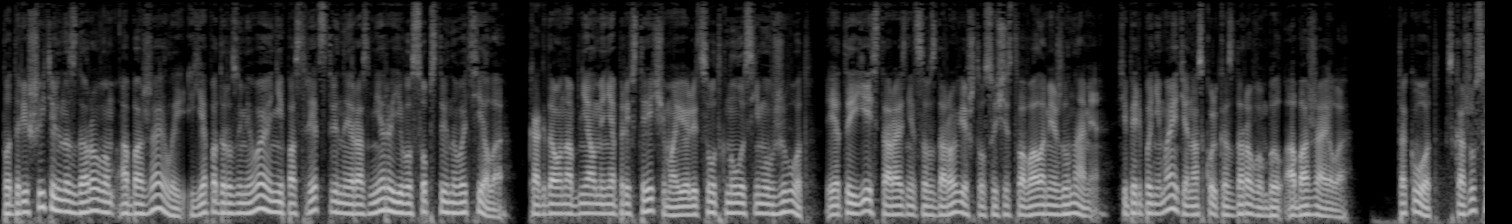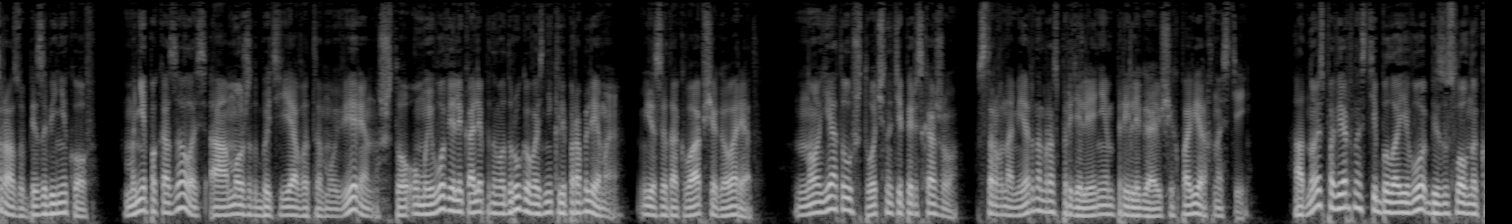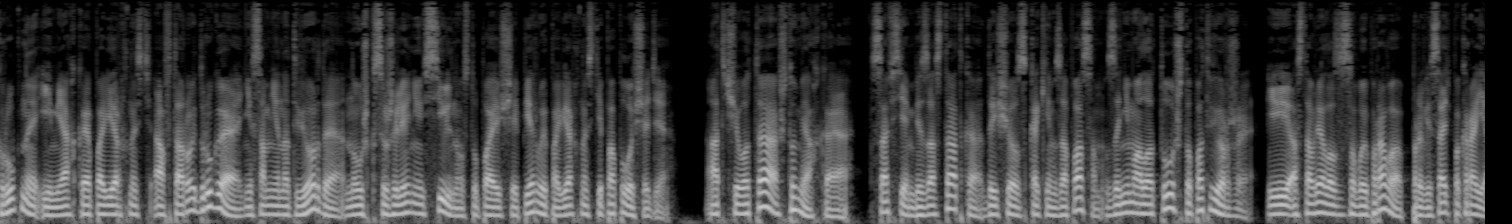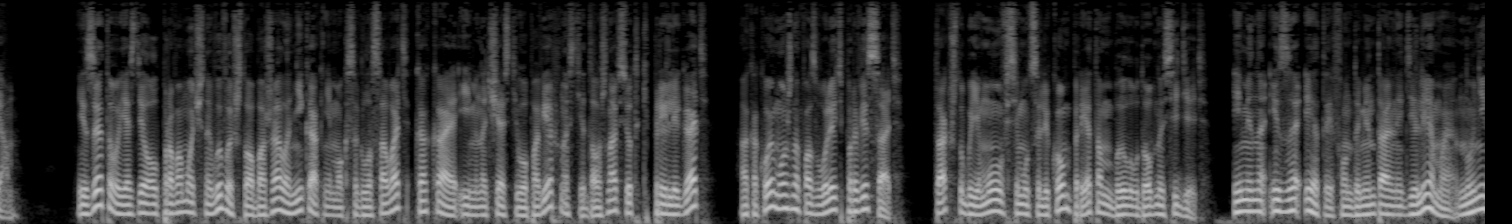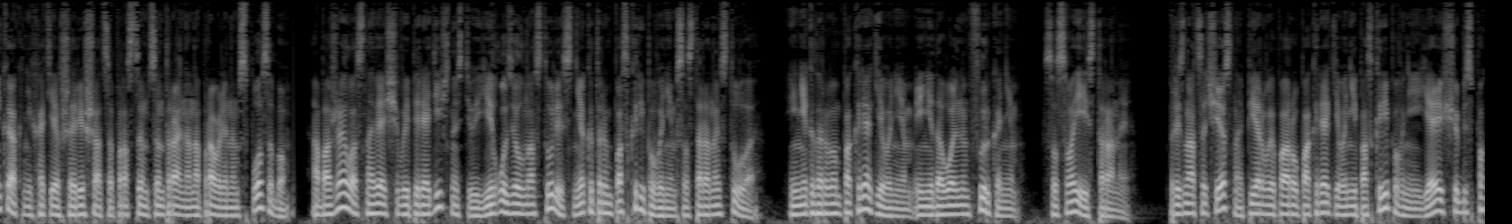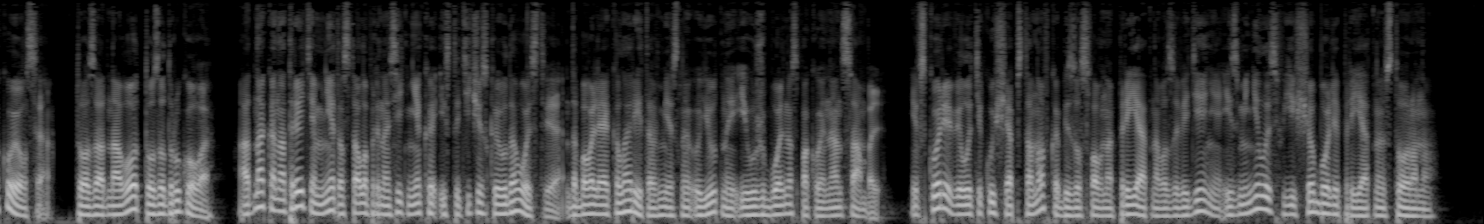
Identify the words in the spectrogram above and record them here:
Под решительно здоровым обожайлой я подразумеваю непосредственные размеры его собственного тела. Когда он обнял меня при встрече, мое лицо уткнулось ему в живот. И это и есть та разница в здоровье, что существовала между нами. Теперь понимаете, насколько здоровым был обожайло? Так вот, скажу сразу, без обиняков. Мне показалось, а может быть я в этом уверен, что у моего великолепного друга возникли проблемы, если так вообще говорят. Но я-то уж точно теперь скажу, с равномерным распределением прилегающих поверхностей. Одной из поверхностей была его, безусловно, крупная и мягкая поверхность, а второй другая, несомненно твердая, но уж, к сожалению, сильно уступающая первой поверхности по площади. От чего та, что мягкая, совсем без остатка, да еще с каким запасом, занимала ту, что потверже, и оставляла за собой право провисать по краям. Из этого я сделал правомочный вывод, что Обожало никак не мог согласовать, какая именно часть его поверхности должна все-таки прилегать, а какой можно позволить провисать, так, чтобы ему всему целиком при этом было удобно сидеть. Именно из-за этой фундаментальной дилеммы, ну никак не хотевшей решаться простым центрально направленным способом, Обожало с навязчивой периодичностью елозил на стуле с некоторым поскрипыванием со стороны стула, и некоторым покрякиванием и недовольным фырканьем со своей стороны. Признаться честно, первые пару покрякиваний и поскрипываний я еще беспокоился. То за одного, то за другого. Однако на третьем мне это стало приносить некое эстетическое удовольствие, добавляя колорита в местный уютный и уж больно спокойный ансамбль. И вскоре велотекущая обстановка, безусловно, приятного заведения изменилась в еще более приятную сторону.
